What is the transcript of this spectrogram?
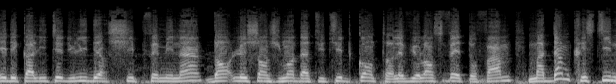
et des qualités du leadership féminin dans le changement d'attitude contre les violences faites aux femmes. Madame Christine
